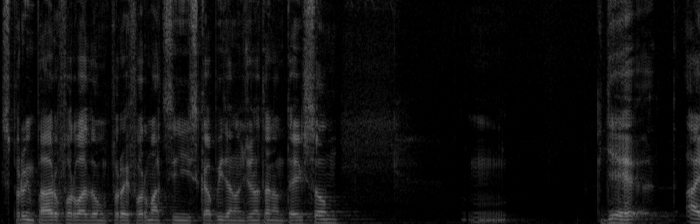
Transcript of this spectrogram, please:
s prvým power forwardom v prvej formácii s kapitánom Jonathanom Tavesom, kde aj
